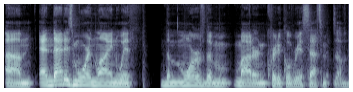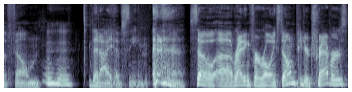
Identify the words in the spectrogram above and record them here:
um, and that is more in line with the more of the m- modern critical reassessments of the film hmm that I have seen. so, uh, writing for Rolling Stone, Peter Travers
